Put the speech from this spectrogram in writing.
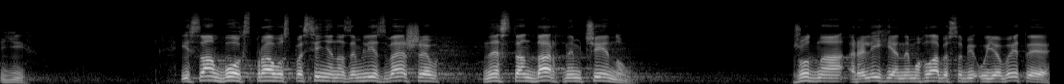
їх. І сам Бог справу спасіння на землі звершив нестандартним чином. Жодна релігія не могла би собі уявити,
